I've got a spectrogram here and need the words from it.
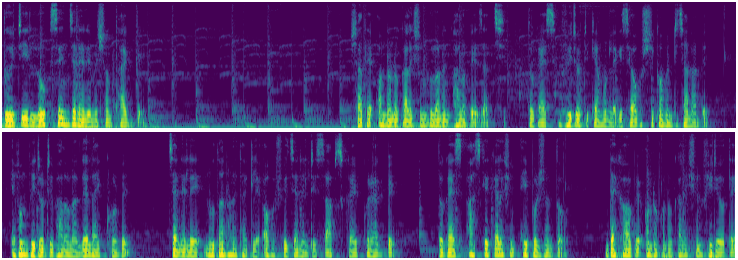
দুইটি লুক চেঞ্জার অ্যানিমেশন থাকবে। সাথে অন্যান্য কালেকশনগুলো অনেক ভালো পেয়ে যাচ্ছি। তো গ্যাস ভিডিওটি কেমন লেগেছে অবশ্যই কমেন্টে জানাবে। এবং ভিডিওটি ভালো লাগলে লাইক করবে। চ্যানেলে নতুন হয়ে থাকলে অবশ্যই চ্যানেলটি সাবস্ক্রাইব করে রাখবে। তো গ্যাস আজকের কালেকশন এই পর্যন্ত। দেখা হবে অন্য কোনো কালেকশন ভিডিওতে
